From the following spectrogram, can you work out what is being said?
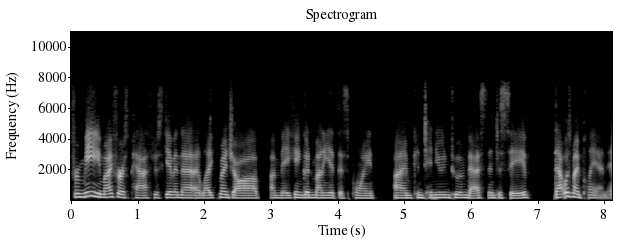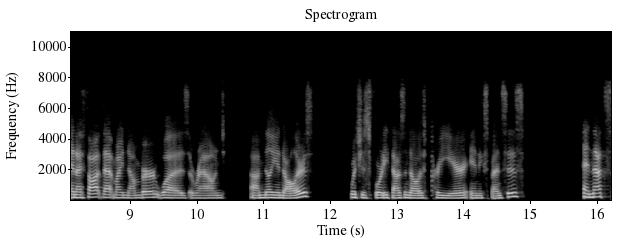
For me, my first path, just given that I liked my job, I'm making good money at this point, I'm continuing to invest and to save. That was my plan. And I thought that my number was around uh, a million dollars, which is $40,000 per year in expenses. And that's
